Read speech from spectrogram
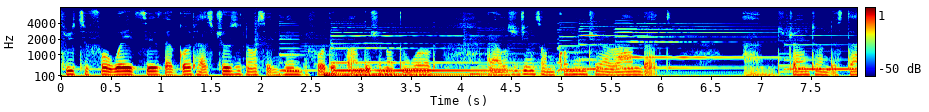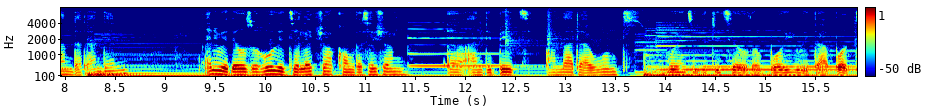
3 to 4, where it says that God has chosen us in Him before the foundation of the world. And I was reading some commentary around that and trying to understand that. And then, anyway, there was a whole intellectual conversation uh, and debate on that. I won't go into the details or bore you with that, but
